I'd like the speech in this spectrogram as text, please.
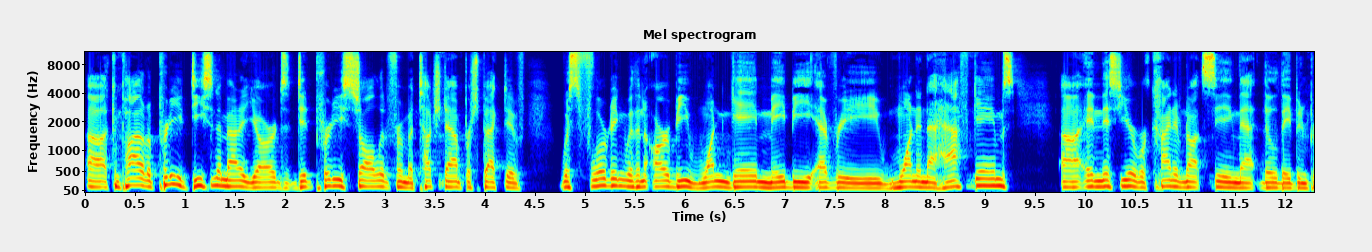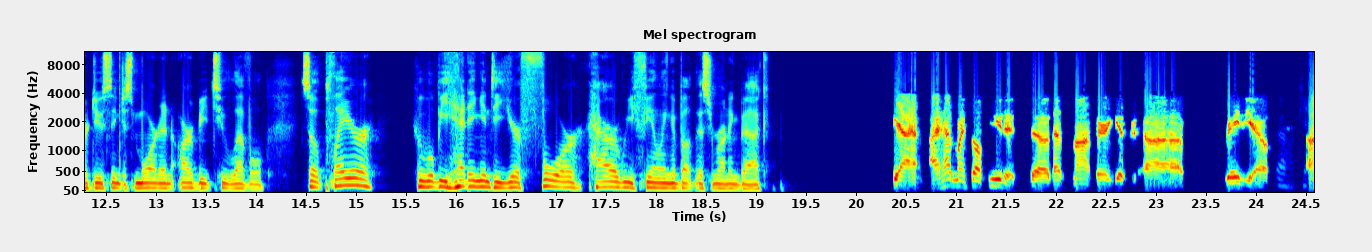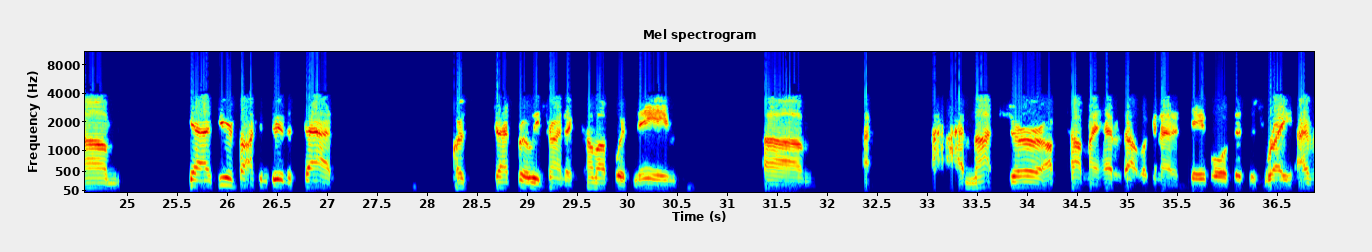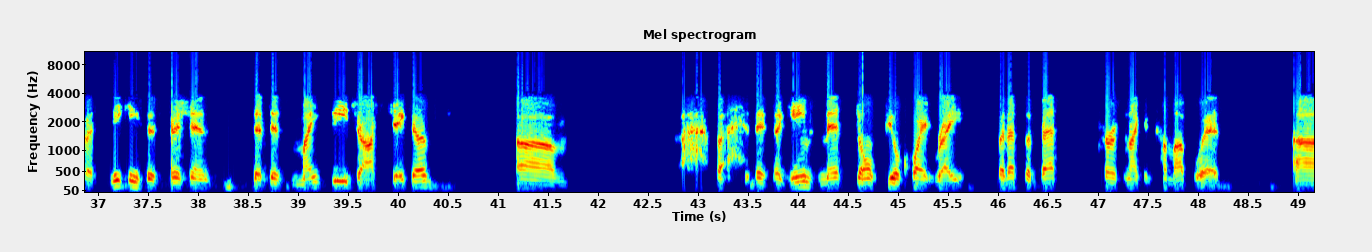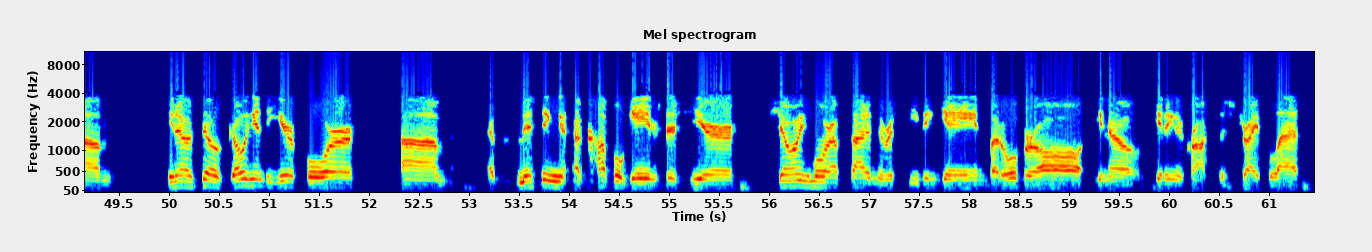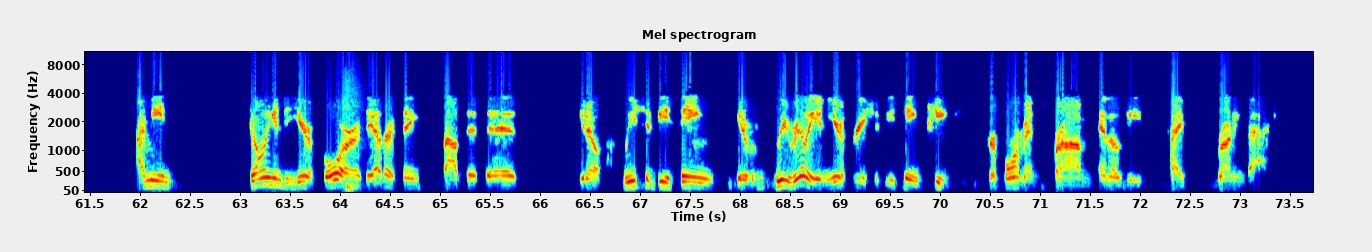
uh, compiled a pretty decent amount of yards, did pretty solid from a touchdown perspective, was flirting with an RB one game, maybe every one and a half games. Uh, and this year, we're kind of not seeing that, though they've been producing just more at an RB2 level. So, player who will be heading into year four, how are we feeling about this running back? Yeah, I had myself muted, so that's not very good uh, radio. Um, yeah, as you were talking through the stats, I was desperately trying to come up with names. Um, I, I'm not sure off the top of my head without looking at a table if this is right. I have a sneaking suspicion that this might be Josh Jacobs. Um, but the, the games missed don't feel quite right. But that's the best person I could come up with. Um, you know, so going into year four, um, missing a couple games this year, showing more upside in the receiving game, but overall, you know, getting across the stripe less. I mean, going into year four, the other thing about this is, you know, we should be seeing, you know, we really in year three should be seeing peak performance from an elite type running back.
